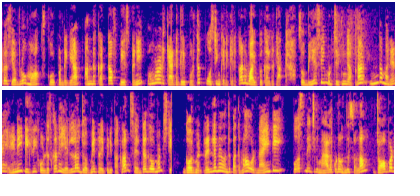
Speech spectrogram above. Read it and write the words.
ப்ளஸ் எவ்வளோ மார்க்ஸ் ஸ்கோர் பண்ணுறீங்க அந்த கட் ஆஃப் பேஸ் பண்ணி உங்களோட கேட்டகரி பொறுத்து போஸ்டிங் கிடைக்கிறதுக்கான வாய்ப்புகள் இருக்கு. ஸோ பிஎஸ்சி முடிச்சிருக்கீங்க அப்படின்னா இந்த மாதிரியான எனி டிகிரி ஹோல்டர்ஸ்க்கான எல்லா ஜாப்மே ட்ரை பண்ணி பார்க்கலாம். சென்ட்ரல் கவர்மெண்ட் ஸ்டேட் கவர்மெண்ட் ரெண்டுலேயுமே வந்து பார்த்தோம்னா ஒரு நைன்டி பர்சன்டேஜுக்கு மேலே கூட வந்து சொல்லலாம். ஜாபோட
